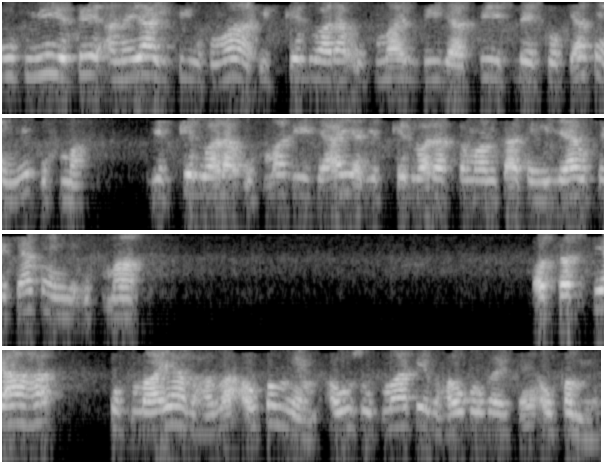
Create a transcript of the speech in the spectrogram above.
उपमीयते अनया इसी उपमा। इसके द्वारा उपमा दी जाती है, इसलिए इसको क्या कहेंगे, उपमा। जिसके द्वारा उपमा दी जाए या जिसके द्वारा समानता कही जाए, उसे क्या कहेंगे, उपमा। और तस्या उपमाया भाव औपम्यम। और उस उपमा के भाव को कहते हैं औपम्य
